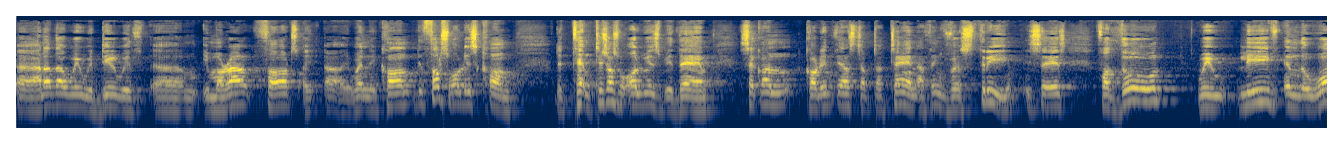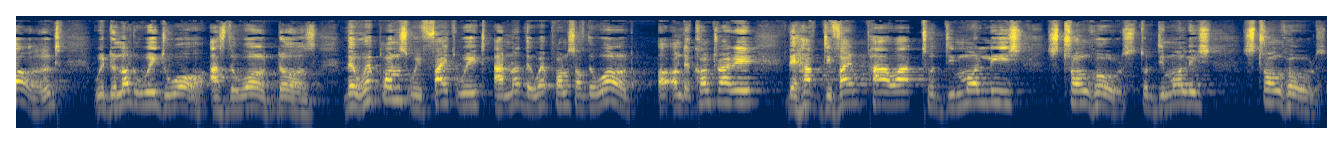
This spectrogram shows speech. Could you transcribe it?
uh, another way we deal with um, immoral thoughts, uh, when they come, the thoughts will always come. The temptations will always be there. Second Corinthians chapter 10, I think verse 3, it says, For though we live in the world, we do not wage war as the world does. The weapons we fight with are not the weapons of the world. On the contrary, they have divine power to demolish strongholds, to demolish strongholds.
